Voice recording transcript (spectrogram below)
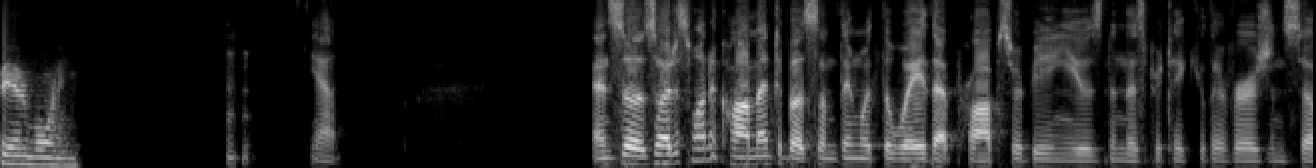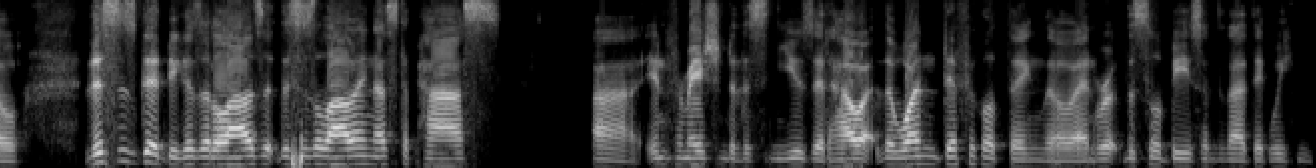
fair warning. yeah. And so, so I just want to comment about something with the way that props are being used in this particular version. So, this is good because it allows it. This is allowing us to pass uh, information to this and use it. How the one difficult thing though, and this will be something that I think we can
